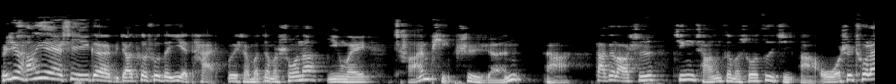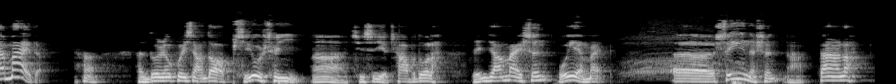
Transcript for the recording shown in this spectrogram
培训行业是一个比较特殊的业态，为什么这么说呢？因为产品是人啊，大嘴老师经常这么说自己啊，我是出来卖的。哼，很多人会想到皮肉生意啊，其实也差不多了，人家卖身，我也卖，呃，生意的生啊。当然了，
